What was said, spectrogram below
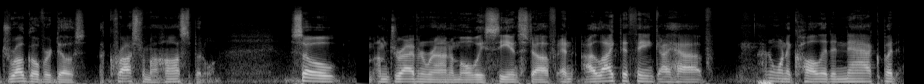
drug overdose across from a hospital. So I'm driving around, I'm always seeing stuff, and I like to think I have, I don't want to call it a knack, but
